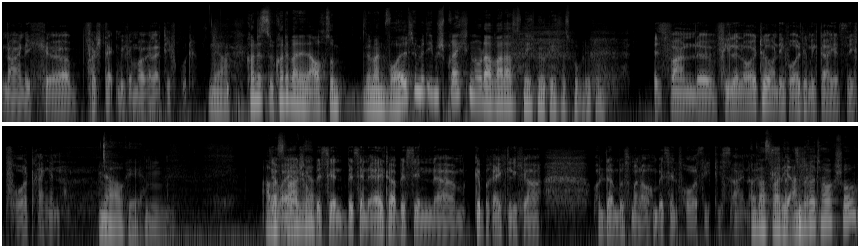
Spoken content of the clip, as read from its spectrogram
Nein, ich äh, verstecke mich immer relativ gut. Ja. Konntest du, konnte man denn auch so, wenn man wollte, mit ihm sprechen oder war das nicht möglich fürs Publikum? Es waren äh, viele Leute und ich wollte mich da jetzt nicht vordrängen. Ja, okay. Mhm. Aber Der es war ja schon ja, ein bisschen, bisschen älter, ein bisschen ähm, gebrechlicher und da muss man auch ein bisschen vorsichtig sein. und was war die andere. Talkshow?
